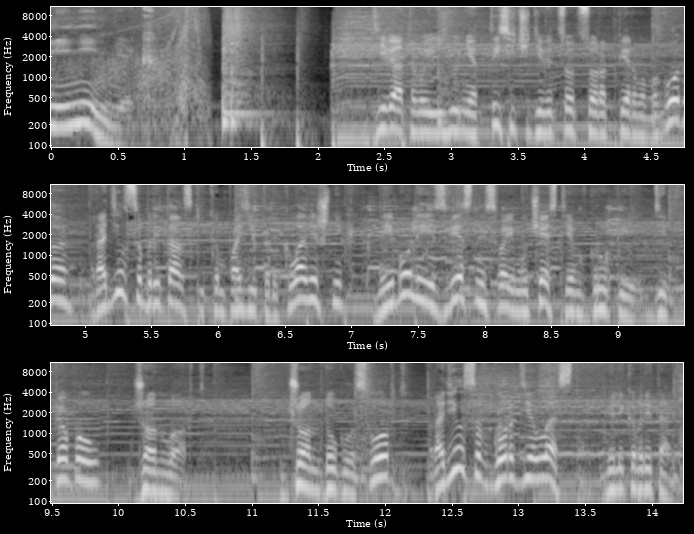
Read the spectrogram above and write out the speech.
Мус-именинник. 9 июня 1941 года родился британский композитор и клавишник, наиболее известный своим участием в группе Deep Purple Джон Лорд. Джон Дуглас Лорд родился в городе Лестер, Великобритания.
